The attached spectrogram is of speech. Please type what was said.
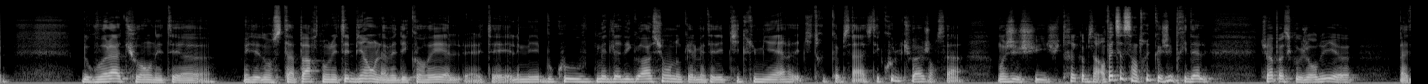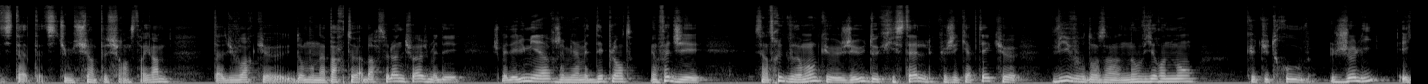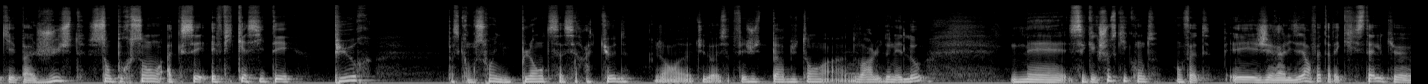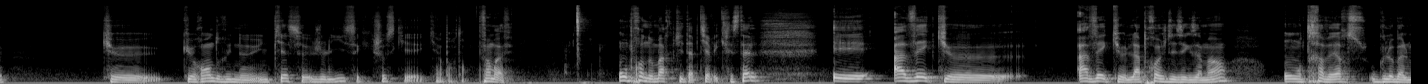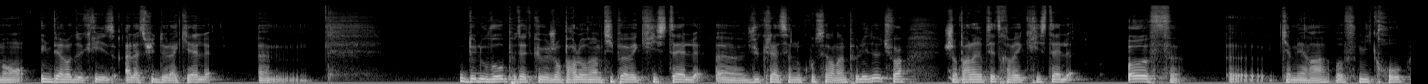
donc voilà, tu vois, on était, on était dans cet appart, on était bien, on l'avait décoré. Elle, elle, était, elle aimait beaucoup mettre de la décoration, donc elle mettait des petites lumières, des petits trucs comme ça. C'était cool, tu vois, genre ça. Moi, je, suis, je suis très comme ça. En fait, ça, c'est un truc que j'ai pris d'elle, tu vois, parce qu'aujourd'hui, bah, si, si, tu me suis un peu sur Instagram, tu as dû voir que dans mon appart à Barcelone, tu vois, je mets des je mets des lumières, j'aime bien mettre des plantes. Et en fait, c'est un truc vraiment que j'ai eu de Christelle, que j'ai capté que vivre dans un environnement que tu trouves joli et qui est pas juste 100% accès efficacité pure, parce qu'en soi, une plante, ça sert à que de. Genre, euh, tu ça te fait juste perdre du temps à devoir lui donner de l'eau. Mais c'est quelque chose qui compte, en fait. Et j'ai réalisé, en fait, avec Christelle que, que, rendre une, pièce jolie, c'est quelque chose qui est important. Enfin bref. On prend nos marques petit à petit avec Christelle. Et avec, euh, avec l'approche des examens, on traverse globalement une période de crise à la suite de laquelle, euh, de nouveau, peut-être que j'en parlerai un petit peu avec Christelle, euh, vu que là ça nous concerne un peu les deux, tu vois. J'en parlerai peut-être avec Christelle off caméra, off micro.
